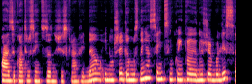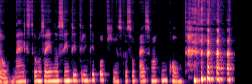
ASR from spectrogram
quase 400 anos de escravidão e não chegamos nem a 150 anos de abolição, né? Estamos aí nos 130 e pouquinhos, que eu sou péssima com conta.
